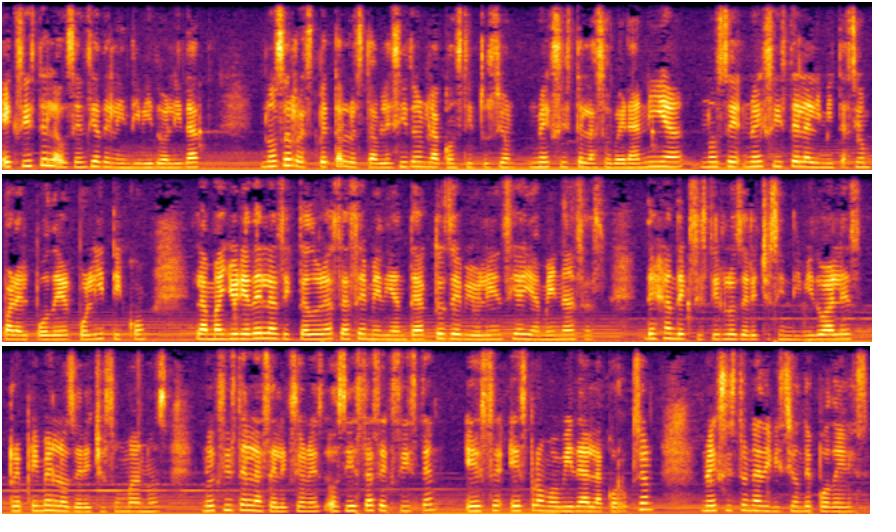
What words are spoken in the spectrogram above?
Existe la ausencia de la individualidad. No se respeta lo establecido en la Constitución, no existe la soberanía, no, se, no existe la limitación para el poder político, la mayoría de las dictaduras se hace mediante actos de violencia y amenazas, dejan de existir los derechos individuales, reprimen los derechos humanos, no existen las elecciones o si éstas existen, es, promovida la corrupción, no existe una división de poderes,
